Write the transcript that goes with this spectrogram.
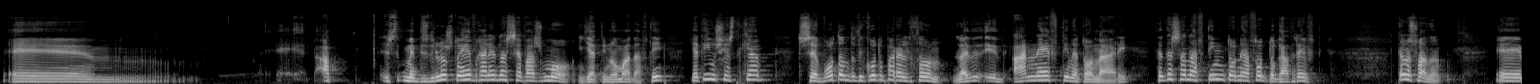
ε, με τις δηλώσεις του έβγαλε ένα σεβασμό για την ομάδα αυτή, γιατί ουσιαστικά σεβόταν το δικό του παρελθόν. Δηλαδή, ε, αν έφτιανε τον Άρη, θα ήταν σαν να φτύνει τον εαυτό του, τον καθρέφτη. Τέλος πάντων, ε,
